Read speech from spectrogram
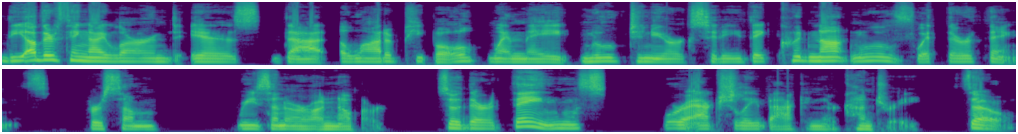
the other thing I learned is that a lot of people, when they moved to New York City, they could not move with their things for some reason or another. So their things were actually back in their country. So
